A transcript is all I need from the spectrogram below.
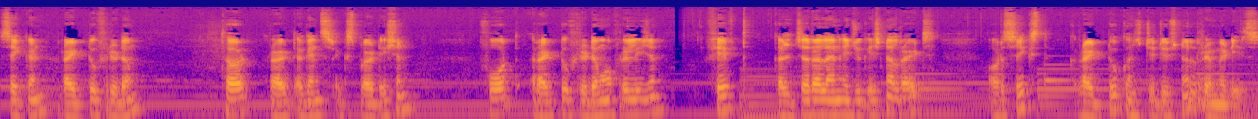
second right to freedom third right against exploitation fourth right to freedom of religion fifth cultural and educational rights और six right to constitutional remedies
